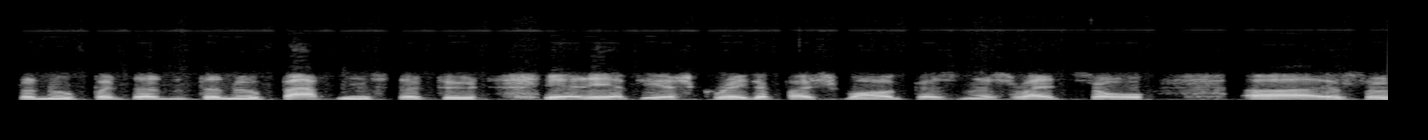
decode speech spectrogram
the new the, the new patents, the two it, it is created by small business, right? So. Uh, so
